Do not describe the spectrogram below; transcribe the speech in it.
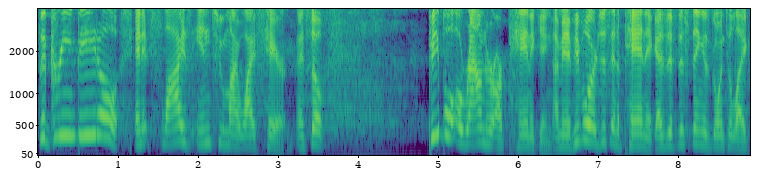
the green beetle. And it flies into my wife's hair. And so people around her are panicking. I mean, people are just in a panic as if this thing is going to like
